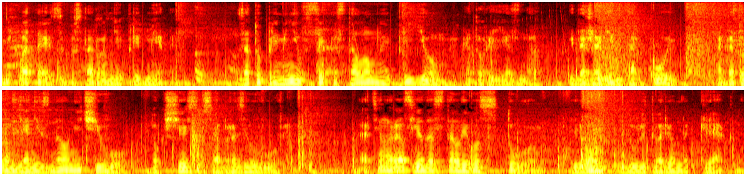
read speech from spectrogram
не хватаясь за посторонние предметы. Зато применил все костоломные приемы, которые я знал. И даже один такой, о котором я не знал ничего, но, к счастью, сообразил вовремя. Один раз я достал его стулом, и он удовлетворенно крякнул.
